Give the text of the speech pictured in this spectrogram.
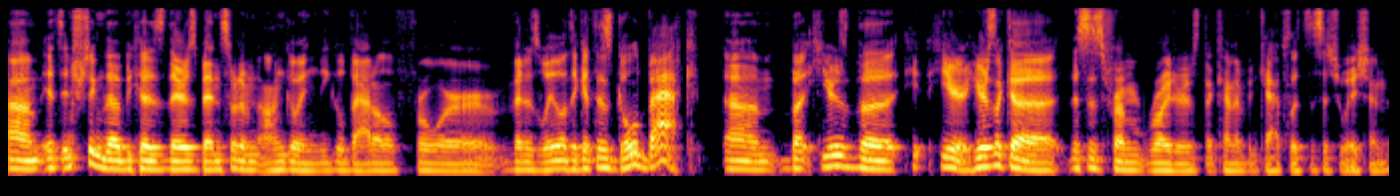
Um, it's interesting though because there's been sort of an ongoing legal battle for Venezuela to get this gold back. Um, but here's the here here's like a this is from Reuters that kind of encapsulates the situation.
